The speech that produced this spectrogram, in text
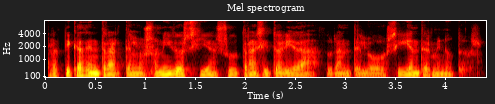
Practica centrarte en los sonidos y en su transitoriedad durante los siguientes minutos.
